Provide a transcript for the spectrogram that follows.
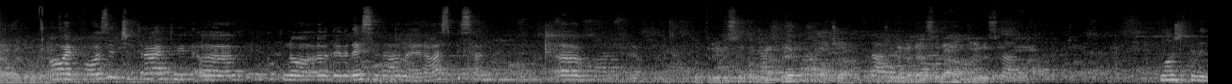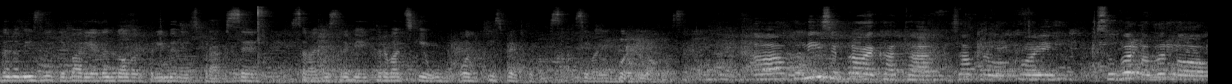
ovaj? Ovaj poziv će trajati ukupno 90 dana je raspisan. Do 30. mrte počeo? Da. 90 dana, 30. Da. Možete li da nam izvijete bar jedan dobar primjer iz prakse saradnje Srbije i Hrvatske iz prethodnih saziva i u kojoj po nizi projekata zapravo koji su vrlo, vrlo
